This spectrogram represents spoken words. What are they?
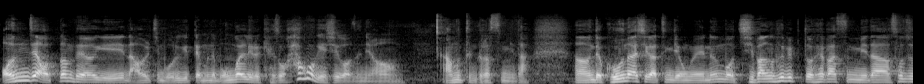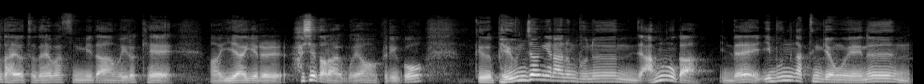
언제 어떤 배역이 나올지 모르기 때문에 몸 관리를 계속 하고 계시거든요. 아무튼 그렇습니다. 어, 근데 고은아 씨 같은 경우에는 뭐 지방 흡입도 해봤습니다. 소주 다이어트도 해봤습니다. 뭐 이렇게 어, 이야기를 하시더라고요. 그리고 그 배윤정이라는 분은 안무가인데 이분 같은 경우에는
